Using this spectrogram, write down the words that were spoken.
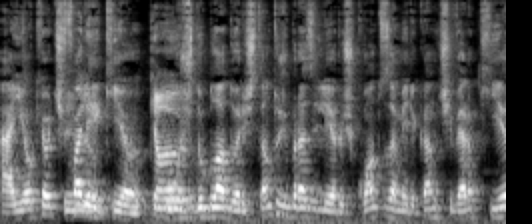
Aí é o que eu te Entendeu? falei, que, ó, Que é o- os dubladores, tanto os brasileiros quanto os americanos, tiveram que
